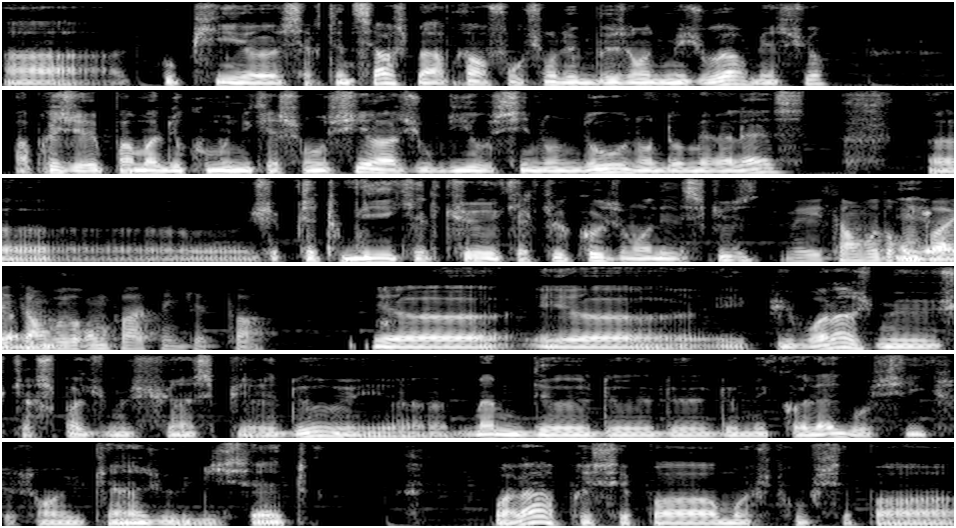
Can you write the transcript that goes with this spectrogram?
à copier euh, certaines séances, mais après en fonction des besoins de mes joueurs, bien sûr. Après, j'ai pas mal de communication aussi. Hein. J'ai oublié aussi Nando, Nando Mereles. Euh, j'ai peut-être oublié quelques, quelques coachs, je m'en excuse. Mais ils t'en voudront pas, ils t'en voudront pas, t'inquiète pas. Et, euh, et, euh, et, puis voilà, je ne je cache pas que je me suis inspiré d'eux, et euh, même de, de, de, de, mes collègues aussi, que ce soit en U15 ou U17. Voilà, après, c'est pas, moi je trouve que c'est pas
